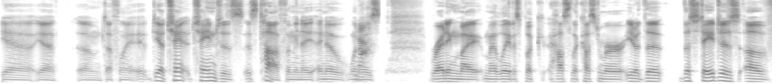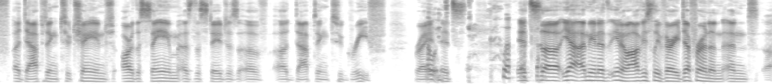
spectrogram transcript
Yeah, yeah. Um, definitely. It, yeah, cha- change is is tough. I mean, I, I know when nah. I was writing my my latest book, House of the Customer, you know, the the stages of adapting to change are the same as the stages of adapting to grief right? Oh, it's it's, it's uh yeah i mean it's you know obviously very different and and uh,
